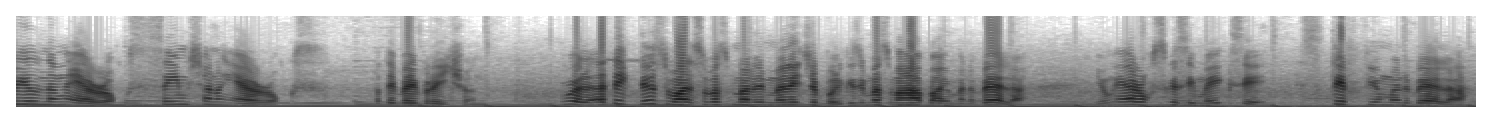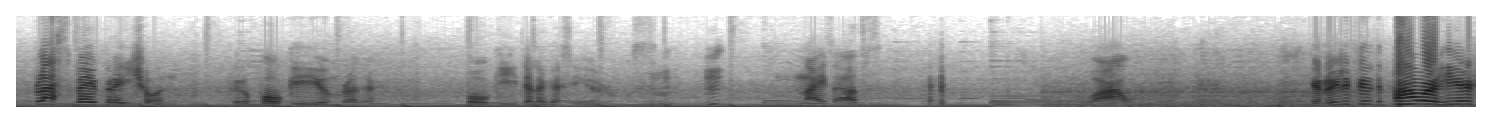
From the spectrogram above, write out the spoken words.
feel ng Aerox, same siya ng Aerox. Pati vibration. Well, I think this one is mas man- manageable kasi mas mahaba yung manabela. Yung Aerox kasi maiksi, stiff yung manabela, plus vibration. Pero pogi yun, brother. Pogi talaga si Aerox. Hmm? Hmm? Nice abs. Wow. Can really feel the power here.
